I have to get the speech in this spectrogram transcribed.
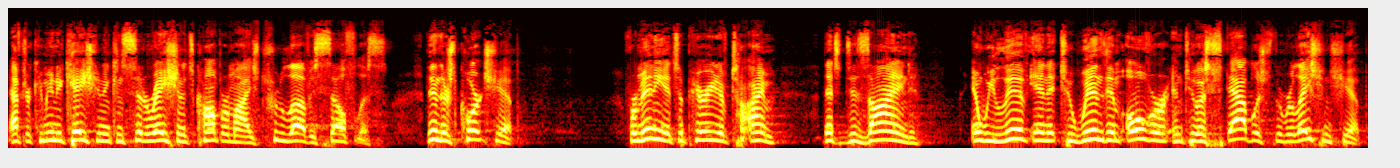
After communication and consideration, it's compromise. True love is selfless. Then there's courtship. For many, it's a period of time that's designed and we live in it to win them over and to establish the relationship.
